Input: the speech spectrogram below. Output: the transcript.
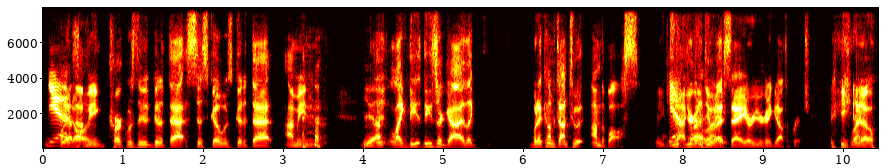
Yeah. Right I mean, Kirk was good at that. Sisko was good at that. I mean, Yeah, like these, these are guys like when it comes down to it, I'm the boss. Exactly you're gonna do what I say, or you're gonna get off the bridge. you Right. know,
